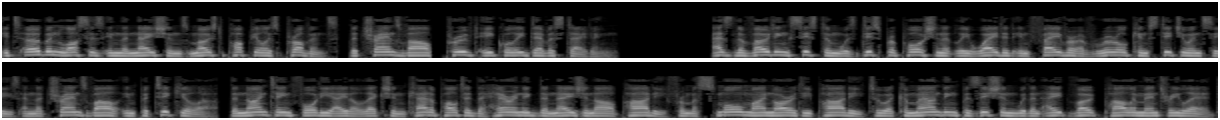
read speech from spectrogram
Its urban losses in the nation's most populous province, the Transvaal, proved equally devastating. As the voting system was disproportionately weighted in favour of rural constituencies and the Transvaal in particular, the 1948 election catapulted the Herenigde Nasionale party from a small minority party to a commanding position with an eight-vote parliamentary lead.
